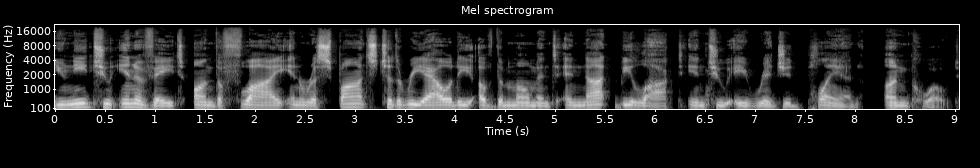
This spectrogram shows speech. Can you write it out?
you need to innovate on the fly in response to the reality of the moment and not be locked into a rigid plan. Unquote.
